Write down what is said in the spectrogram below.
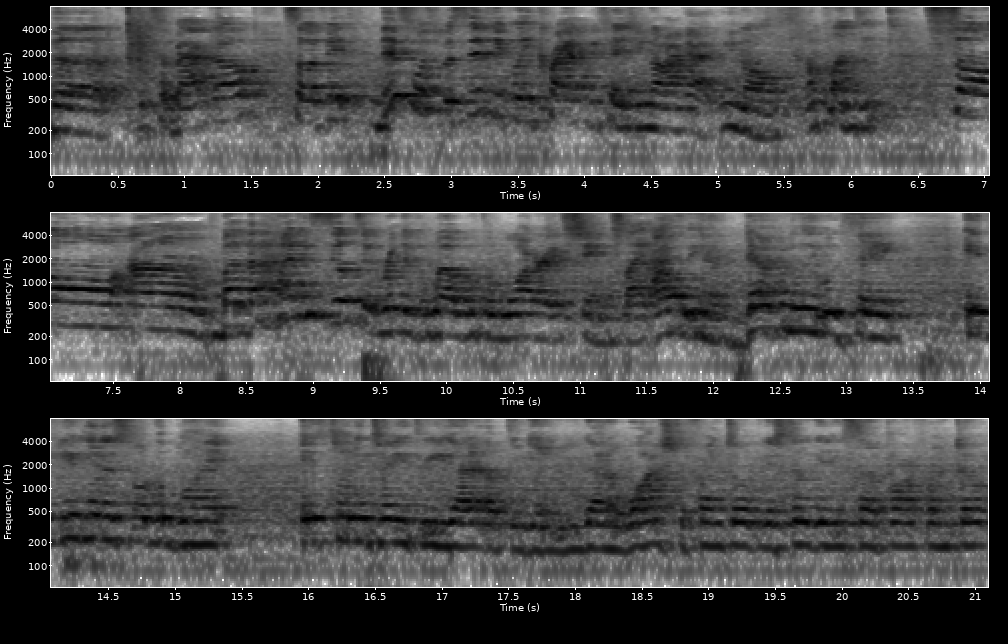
the, the tobacco. So if it this one specifically cracked because you know I got, you know, I'm clumsy. So um but the honey it really well with the water exchange. Like I Oh yeah, definitely would say if you're gonna smoke a blunt, it's 2023. You gotta up the game. You gotta watch the fronto. If you're still getting subpar fronto,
